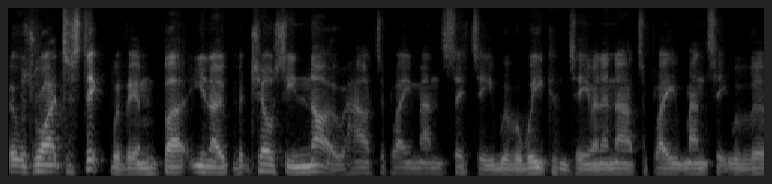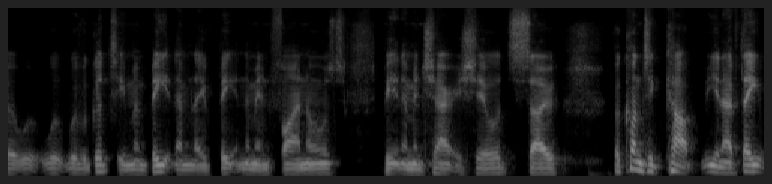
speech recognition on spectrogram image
it was right to stick with him. But, you know, but Chelsea know how to play Man City with a weakened team and then how to play Man City with a, with, with a good team and beat them. They've beaten them in finals, beaten them in charity shields. So the Conti Cup, you know, if they,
